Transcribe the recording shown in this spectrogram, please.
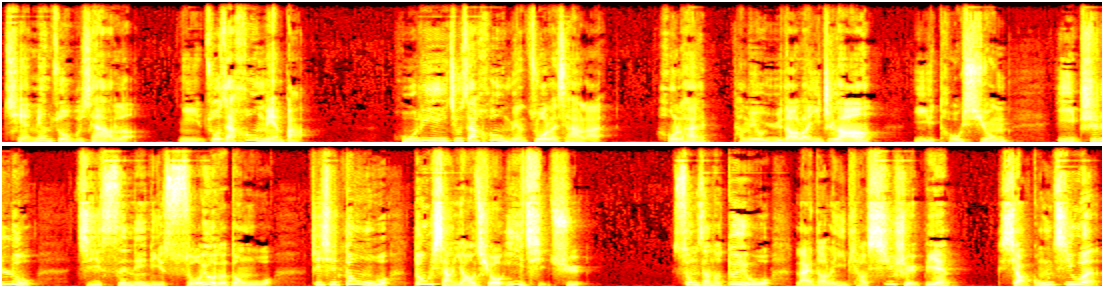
前面坐不下了，你坐在后面吧。狐狸就在后面坐了下来。后来，他们又遇到了一只狼、一头熊、一只鹿及森林里所有的动物。这些动物都想要求一起去。送葬的队伍来到了一条溪水边。小公鸡问：“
